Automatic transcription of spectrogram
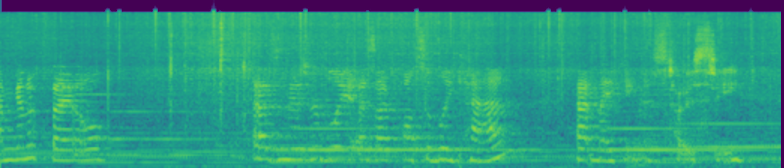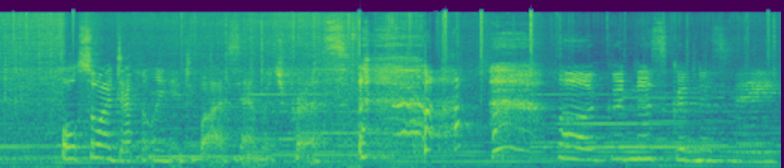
I'm gonna fail as miserably as I possibly can at making this toasty. Also, I definitely need to buy a sandwich press. oh, goodness, goodness me.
